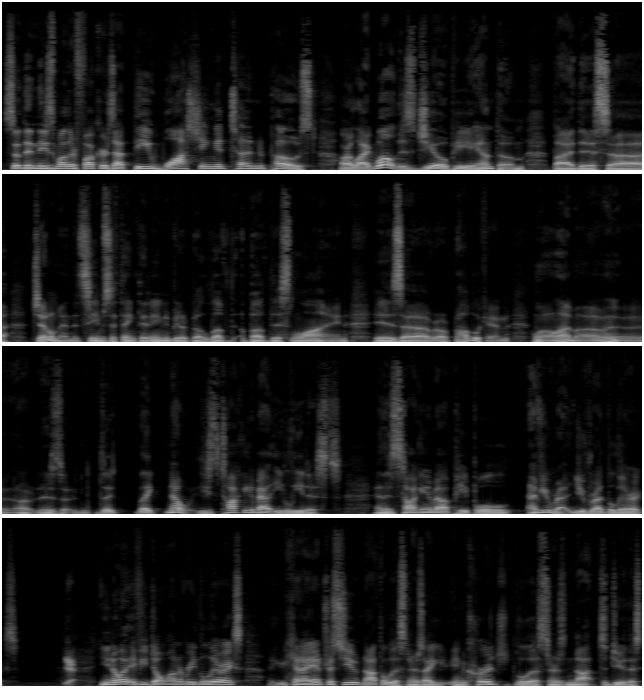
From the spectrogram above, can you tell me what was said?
So then these motherfuckers at the Washington Post are like, well, this GOP anthem by this uh, gentleman that seems to think that anybody above, above this line is a Republican. Well, I'm a. Uh, is a, like, no, he's talking about elitists. And it's talking about people. Have you read? You've read the lyrics? Yeah. You know what? If you don't want to read the lyrics, can I interest you? Not the listeners. I encourage the listeners not to do this.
